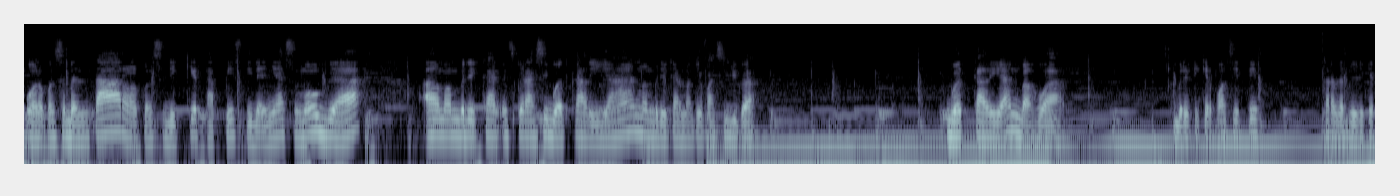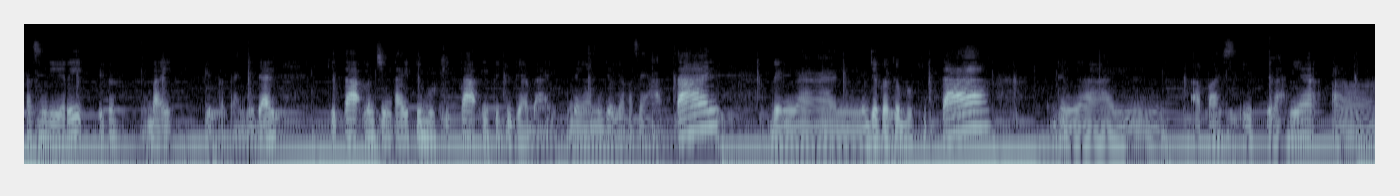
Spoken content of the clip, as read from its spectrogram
walaupun sebentar walaupun sedikit tapi setidaknya semoga uh, memberikan inspirasi buat kalian, memberikan motivasi juga buat kalian bahwa berpikir positif terhadap diri kita sendiri itu baik gitu kan. Dan kita mencintai tubuh kita itu juga baik. Dengan menjaga kesehatan, dengan menjaga tubuh kita, dengan apa istilahnya uh,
